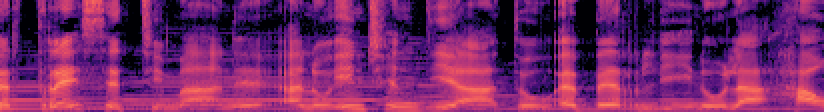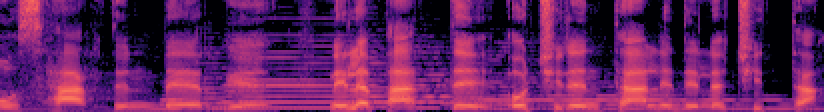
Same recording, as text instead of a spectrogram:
Per tre settimane hanno incendiato a Berlino la Haus Hardenberg, nella parte occidentale della città.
